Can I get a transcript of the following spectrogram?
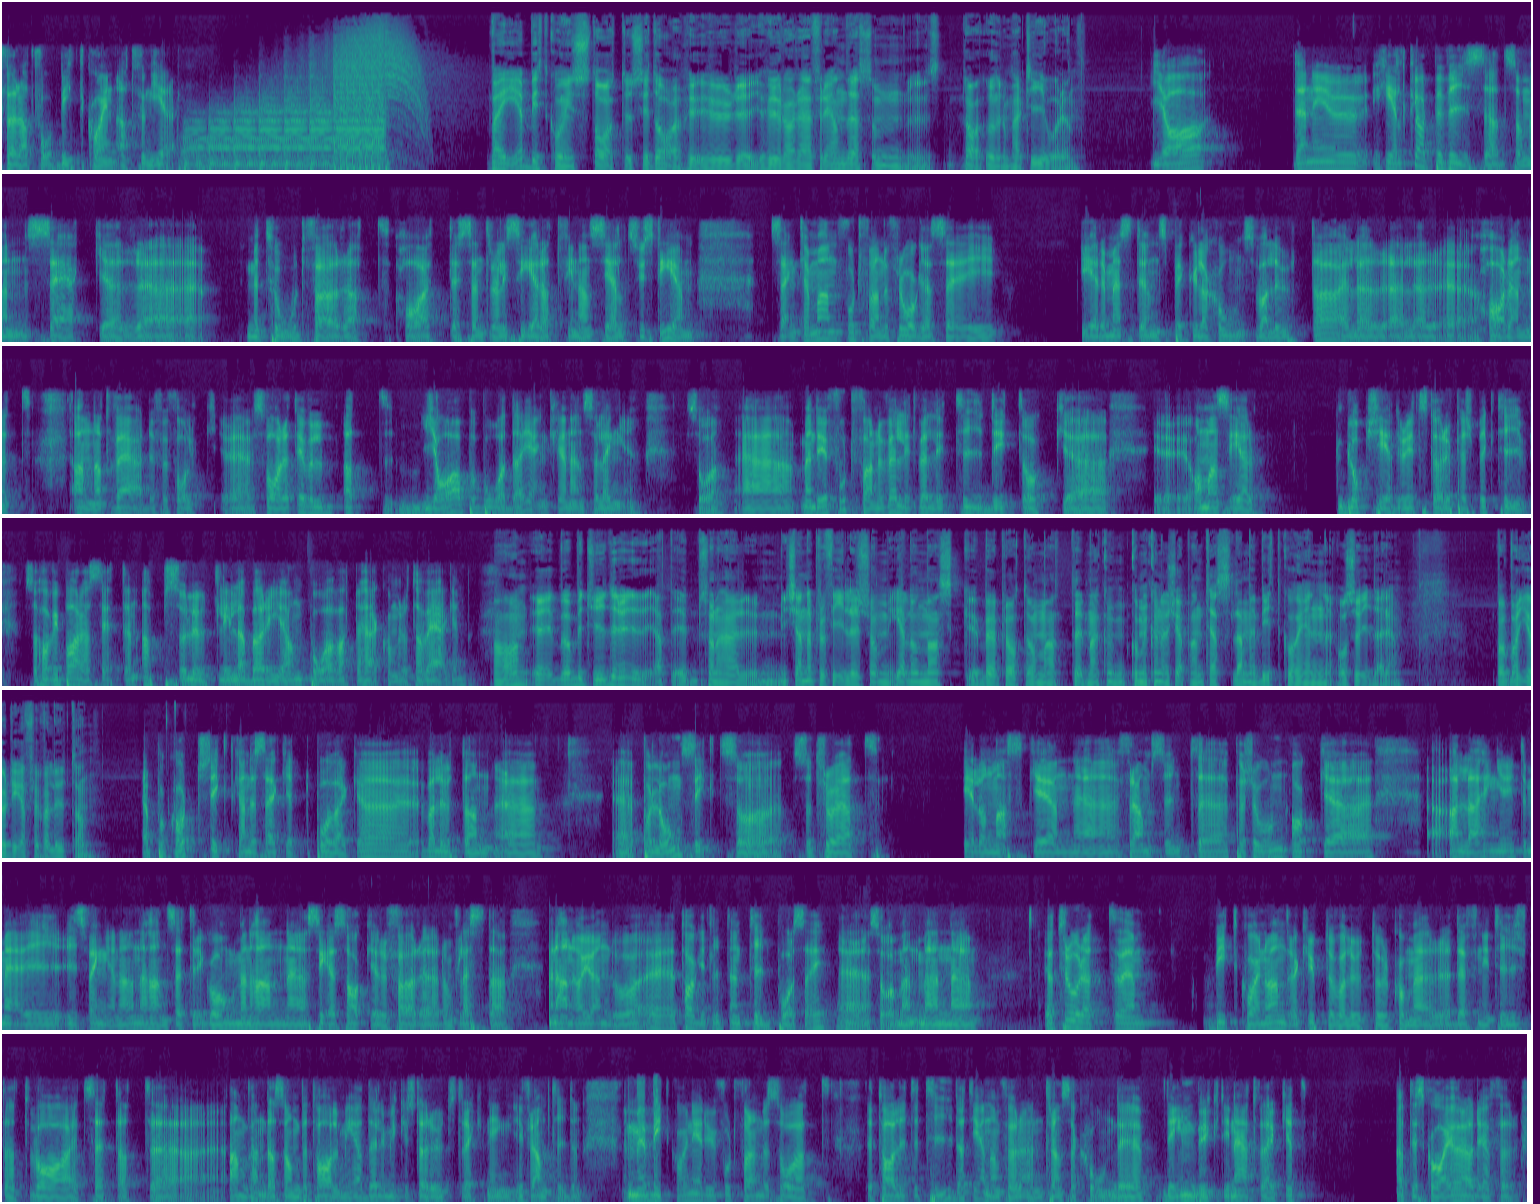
för att få bitcoin att fungera. Vad är bitcoins status idag? Hur, hur, hur har det här förändrats som, ja, under de här tio åren? Ja, den är ju helt klart bevisad som en säker eh, metod för att ha ett decentraliserat finansiellt system. Sen kan man fortfarande fråga sig är det mest en spekulationsvaluta eller, eller eh, har den ett annat värde för folk? Eh, svaret är väl att ja på båda egentligen än så länge. Så, eh, men det är fortfarande väldigt, väldigt tidigt och eh, eh, om man ser blockkedjor i ett större perspektiv så har vi bara sett den absolut lilla början på vart det här kommer att ta vägen. Ja, eh, vad betyder det att eh, sådana här eh, kända profiler som Elon Musk börjar prata om att man kommer kunna köpa en Tesla med bitcoin och så vidare? Vad, vad gör det för valutan? Ja, på kort sikt kan det säkert påverka valutan. På lång sikt så, så tror jag att Elon Musk är en eh, framsynt eh, person och eh, alla hänger inte med i, i svängarna när han sätter igång men han ser saker före de flesta. Men han har ju ändå tagit lite tid på sig. så, men, men jag tror att Bitcoin och andra kryptovalutor kommer definitivt att vara ett sätt att använda som betalmedel i mycket större utsträckning i framtiden. Med Bitcoin är det ju fortfarande så att det tar lite tid att genomföra en transaktion. Det, det är inbyggt i nätverket att det ska göra det för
